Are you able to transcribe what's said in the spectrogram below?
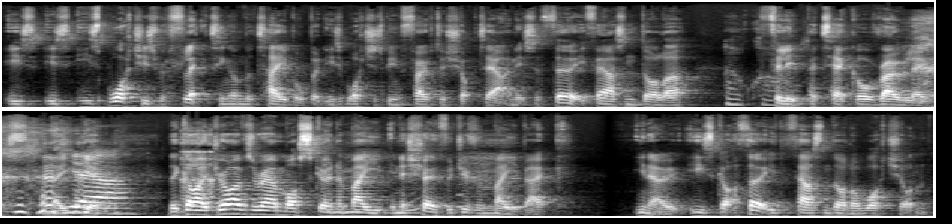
is, is, his watch is reflecting on the table, but his watch has been photoshopped out, and it's a $30,000 Oh, Philip Patek or Rolex. Yeah. The guy drives around Moscow in a, May, in a chauffeur driven Maybach. you know, he's got a thirty thousand dollar watch on,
